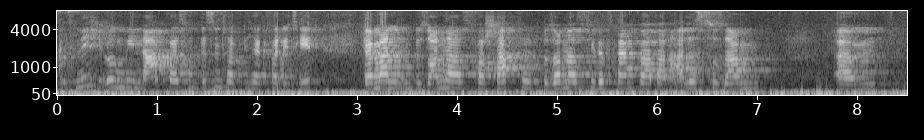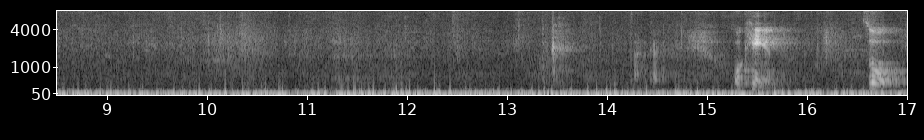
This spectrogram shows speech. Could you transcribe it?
Es ist nicht irgendwie ein Nachweis von wissenschaftlicher Qualität, wenn man besonders verschachtelt, besonders viele Fremdwörter und alles zusammen ähm, Danke. Okay. So,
